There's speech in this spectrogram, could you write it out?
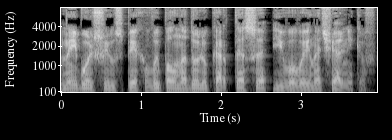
Наибольший успех выпал на долю Кортеса и его военачальников.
